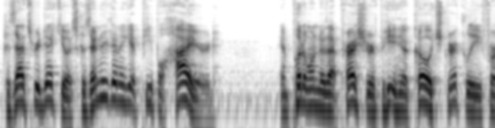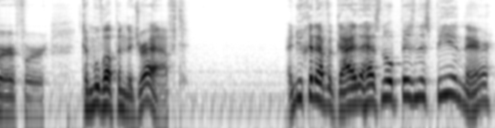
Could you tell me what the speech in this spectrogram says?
because that's ridiculous. Because then you're going to get people hired and put them under that pressure of being a coach strictly for for to move up in the draft. And you could have a guy that has no business being there,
